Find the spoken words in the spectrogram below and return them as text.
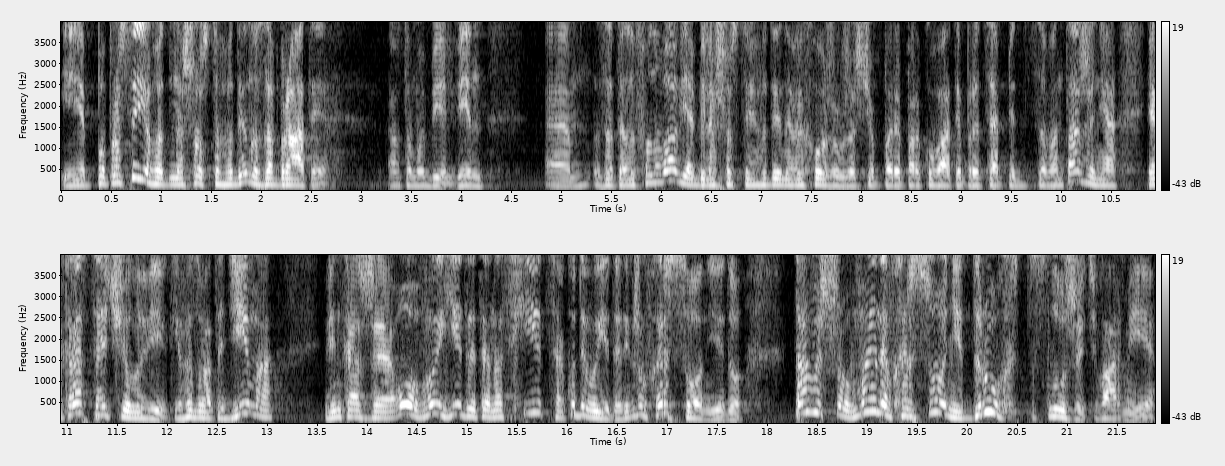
І попроси його на шосту годину забрати автомобіль. Він е, зателефонував. Я біля шостої години виходжу вже, щоб перепаркувати прицеп під завантаження. Якраз цей чоловік, його звати Діма. Він каже: О, ви їдете на схід. А куди ви їдете? Я кажу, в Херсон їду. Та ви що, в мене в Херсоні друг служить в армії.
